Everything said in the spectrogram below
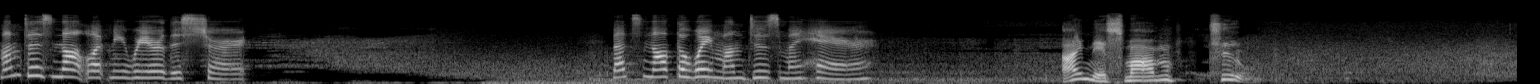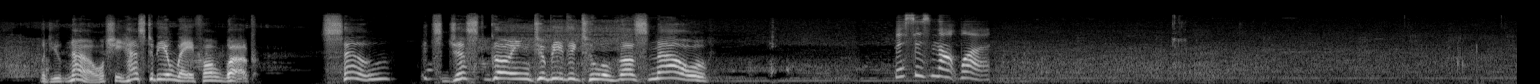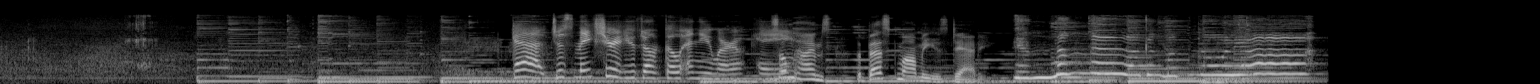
Mom does not let me wear this shirt. That's not the way Mom does my hair. I miss Mom, too. But you know, she has to be away for work. So, it's just going to be the two of us now. This is not what. Just make sure you don't go anywhere, okay? Sometimes the best mommy is daddy. Vietnam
